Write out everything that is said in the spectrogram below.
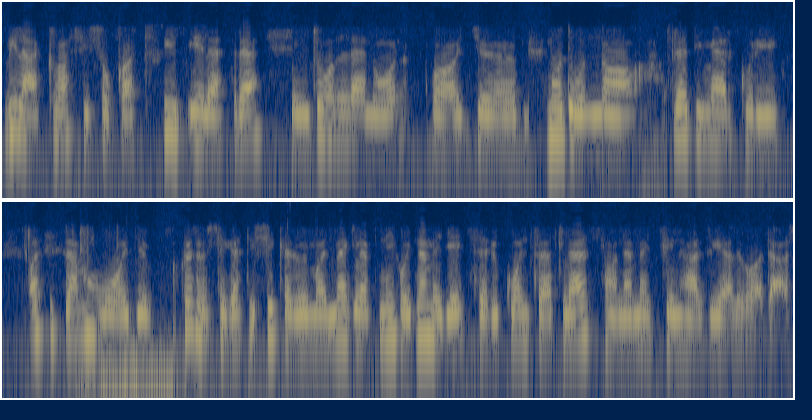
világklasszisokat hív életre, mint John Lennon, vagy Madonna, Freddie Mercury. Azt hiszem, hogy a közönséget is sikerül majd meglepni, hogy nem egy egyszerű koncert lesz, hanem egy színházi előadás.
